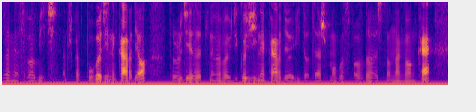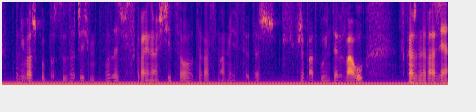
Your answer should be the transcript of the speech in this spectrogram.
zamiast robić na przykład pół godziny cardio, to ludzie zaczynają robić godzinę cardio i to też mogło spowodować tą nagonkę, ponieważ po prostu zaczęliśmy popadać w skrajności, co teraz ma miejsce też w przypadku interwału. W każdym razie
